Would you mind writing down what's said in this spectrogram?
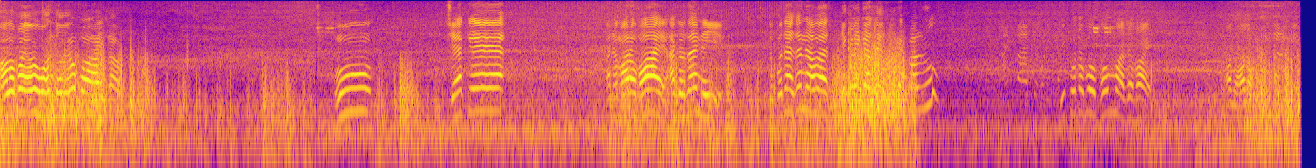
હાલો, ભાઈ, હવે વાંધો આવ્યો ભાઈ, સાહેબ. હું જેકે અને મારો ભાઈ આગળ જાય ને એ તો બધા છે ને હવે નીકળી ગયા છે સુરત બાજુ. દીપો તો બહુ ફોર્મમાં છે ભાઈ. હાલો હાલો.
